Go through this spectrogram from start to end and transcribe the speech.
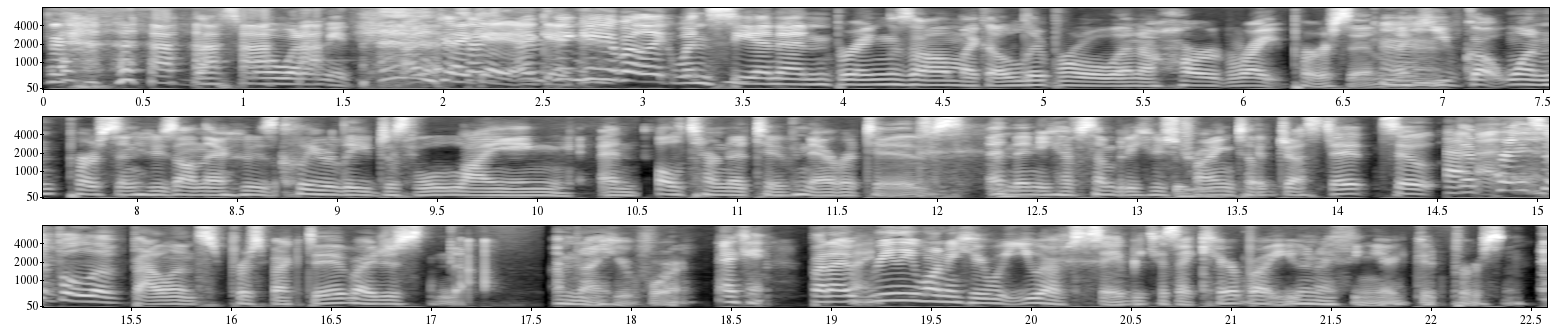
That's more what I mean. I, Okay, I, am okay. thinking about like when CNN brings on like a liberal and a hard right person. Mm. Like you've got one person who's on there who's clearly just lying and alternative narratives, and then you have somebody who's trying to adjust it. So the Uh, principle of balanced perspective, I just no, I'm not here for it. Okay. But I really want to hear what you have to say because I care about you and I think you're a good person.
